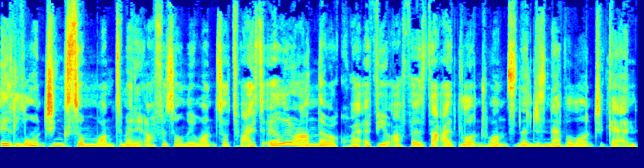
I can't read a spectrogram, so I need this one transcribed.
is launching some one to many offers only once or twice. Earlier on, there were quite a few offers that I'd launch once and then just never launch again.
